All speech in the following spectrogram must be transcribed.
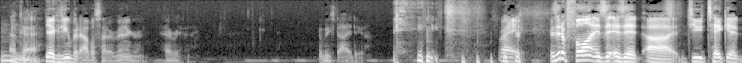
Hmm. Okay. Yeah, because you can put apple cider vinegar in everything. At least I do. Right. Is it a full on? Is it? Is it? Uh, do you take it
